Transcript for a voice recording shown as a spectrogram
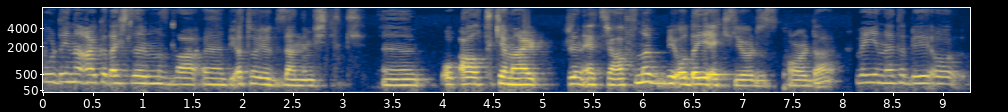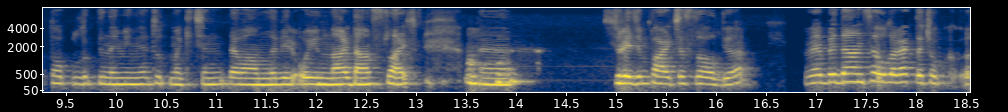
Burada yine arkadaşlarımızla e, bir atölye düzenlemiştik. O altı kemerin etrafına bir odayı ekliyoruz orada. Ve yine tabii o topluluk dinamini tutmak için devamlı bir oyunlar, danslar e, sürecin parçası oluyor. Ve bedensel olarak da çok e,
